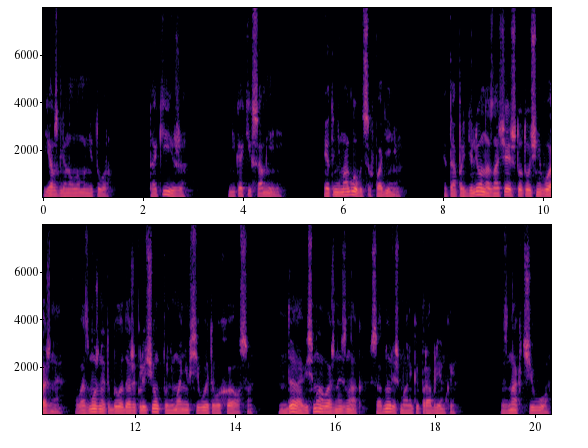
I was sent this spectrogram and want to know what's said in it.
Я взглянул на монитор. Такие же. Никаких сомнений. Это не могло быть совпадением. Это определенно означает что-то очень важное. Возможно, это было даже ключом к пониманию всего этого хаоса. Да, весьма важный знак, с одной лишь маленькой проблемкой. Знак чего?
